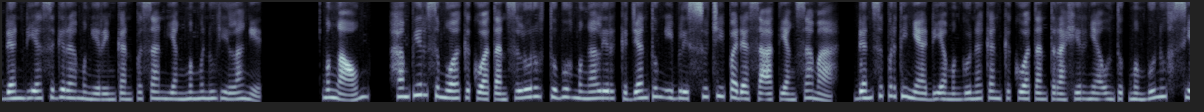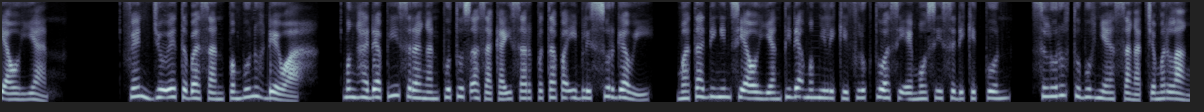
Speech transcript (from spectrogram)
dan dia segera mengirimkan pesan yang memenuhi langit. Mengaum, hampir semua kekuatan seluruh tubuh mengalir ke jantung Iblis Suci pada saat yang sama, dan sepertinya dia menggunakan kekuatan terakhirnya untuk membunuh Xiao Yan. Fen Jue tebasan pembunuh dewa. Menghadapi serangan putus asa Kaisar Petapa Iblis Surgawi, Mata dingin Xiao Yan tidak memiliki fluktuasi emosi sedikit pun, seluruh tubuhnya sangat cemerlang,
